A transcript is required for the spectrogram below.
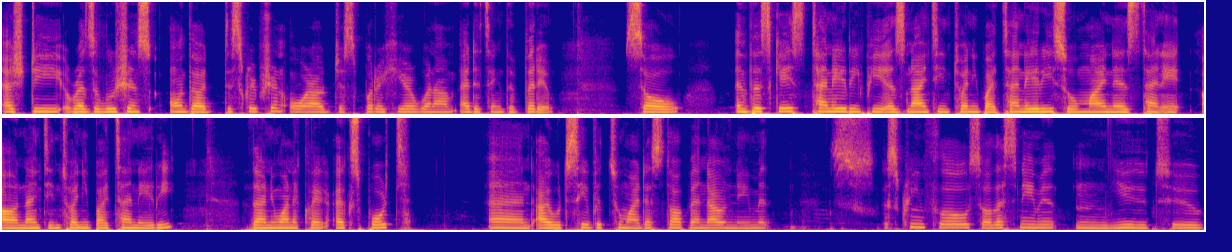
hd resolutions on the description or i'll just put it here when i'm editing the video. So in this case 1080p is 1920 by 1080 so mine is 10 uh, 1920 by 1080 then you want to click export and I would save it to my desktop and I would name it ScreenFlow. So let's name it mm, YouTube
